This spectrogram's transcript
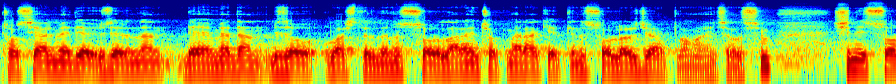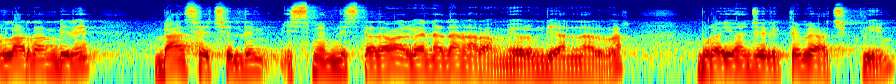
sosyal medya üzerinden DM'den bize ulaştırdığınız sorular, en çok merak ettiğiniz soruları cevaplamaya çalışayım. Şimdi sorulardan biri ben seçildim, ismim listede var ve neden aranmıyorum diyenler var. Burayı öncelikle bir açıklayayım.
